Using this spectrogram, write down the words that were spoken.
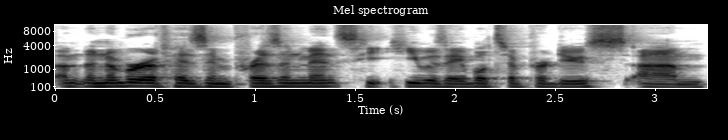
a number of his imprisonments, he, he was able to produce. Um,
